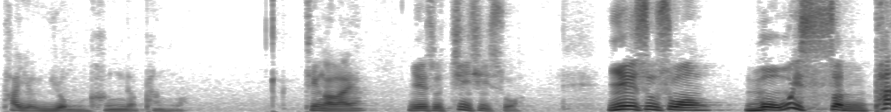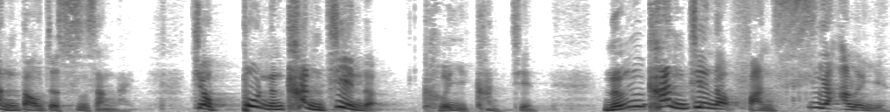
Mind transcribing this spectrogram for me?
他有永恒的盼望。听好了呀，耶稣继续说，耶稣说。我为审判到这世上来，叫不能看见的可以看见，能看见的反瞎了眼。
